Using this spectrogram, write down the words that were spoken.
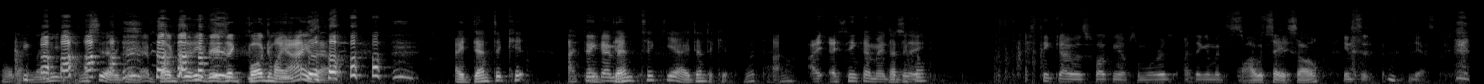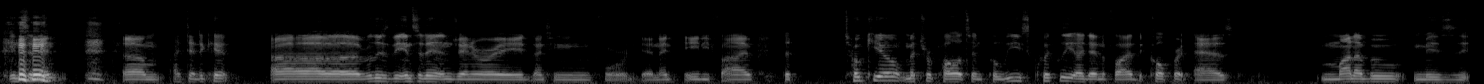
Hold on. Let me, let me see that again. It bugged, it, it, like bugged my eyes out. Identikit? I think I meant. Identic? Yeah, identikit. What the hell? I, I think I meant to say. I think I was fucking up some words. I think I meant to. Well, I would say so. Incident. yes. Incident. um, identikit. Uh, released the incident in January 1985. The Tokyo Metropolitan Police quickly identified the culprit as Manabu Miz-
